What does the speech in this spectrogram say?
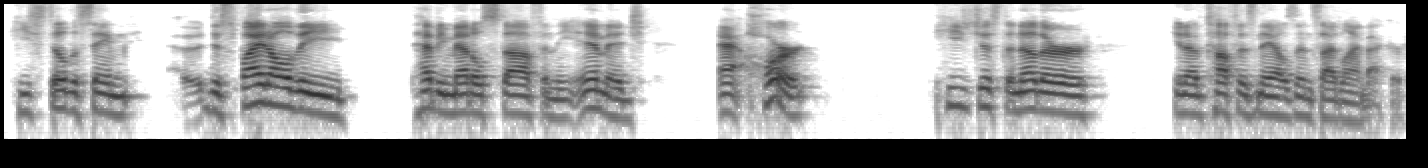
he's still the same, despite all the heavy metal stuff and the image, at heart, he's just another you know, tough as nails inside linebacker.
